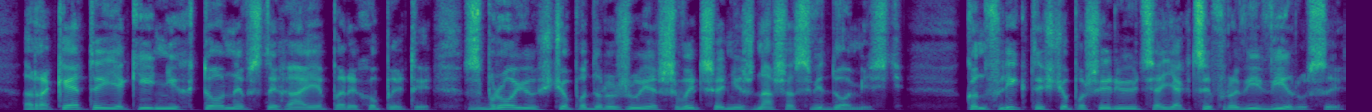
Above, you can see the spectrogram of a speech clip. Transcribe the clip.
– ракети, які ніхто не встигає перехопити, зброю, що подорожує швидше, ніж наша свідомість, конфлікти, що поширюються як цифрові віруси.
